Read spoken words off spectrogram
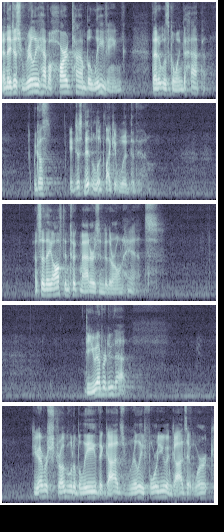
And they just really have a hard time believing that it was going to happen because it just didn't look like it would to them. And so they often took matters into their own hands. Do you ever do that? Do you ever struggle to believe that God's really for you and God's at work?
